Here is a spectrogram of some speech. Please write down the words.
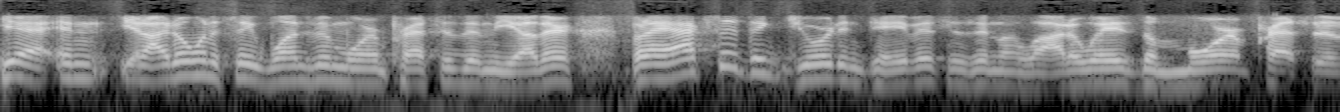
Yeah, and you know, I don't want to say one's been more impressive than the other, but I actually think Jordan Davis is in a lot of ways the more impressive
